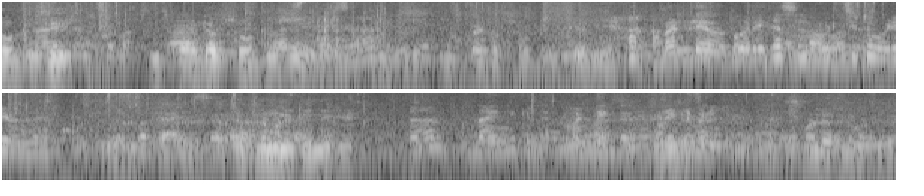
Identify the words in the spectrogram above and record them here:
so busy, in spite of so busy, in spite of so busy, Monday வந்து ரிஹர்சல் முடிச்சுட்டு ஓடி வந்தேன் எத்தனை மணிக்கு இன்னைக்கு ஆ, நான் இன்னைக்கு இல்லை மண்டே ரெண்டு மணிக்கு மண்டே ரெண்டு மணிக்கு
